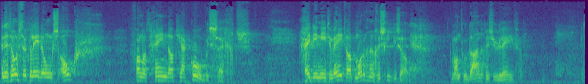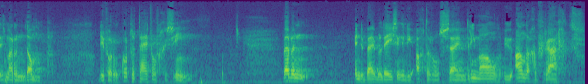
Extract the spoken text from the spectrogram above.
En dit hoofdstuk leert ons ook van hetgeen dat Jacobus zegt. Gij die niet weet wat morgen geschieden zal. Want hoedanig is uw leven. Het is maar een damp die voor een korte tijd wordt gezien. We hebben in de bijbellezingen die achter ons zijn driemaal uw aandacht gevraagd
